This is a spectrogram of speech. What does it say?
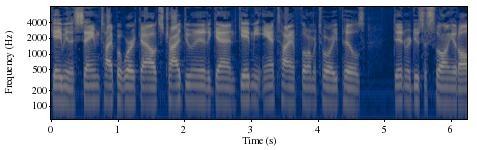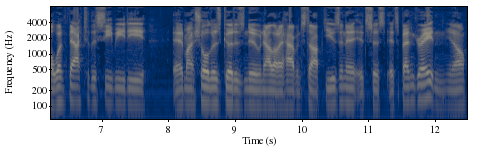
gave me the same type of workouts. Tried doing it again. Gave me anti-inflammatory pills. Didn't reduce the swelling at all. Went back to the CBD, and my shoulder's good as new now that I haven't stopped using it. It's just it's been great, and you know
